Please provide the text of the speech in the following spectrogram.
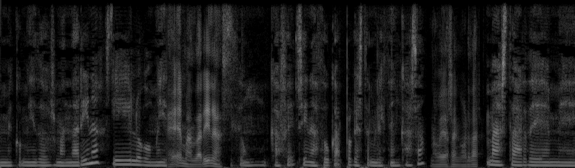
me comí dos mandarinas y luego me hice Eh, mandarinas. un café sin azúcar porque este me lo hice en casa. No vayas a engordar. Más tarde me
